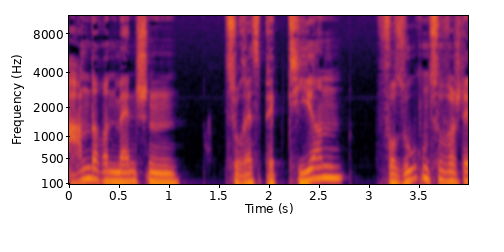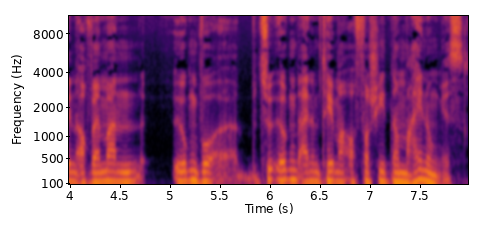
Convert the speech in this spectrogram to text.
anderen Menschen zu respektieren, versuchen zu verstehen, auch wenn man irgendwo äh, zu irgendeinem Thema auch verschiedener Meinung ist.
